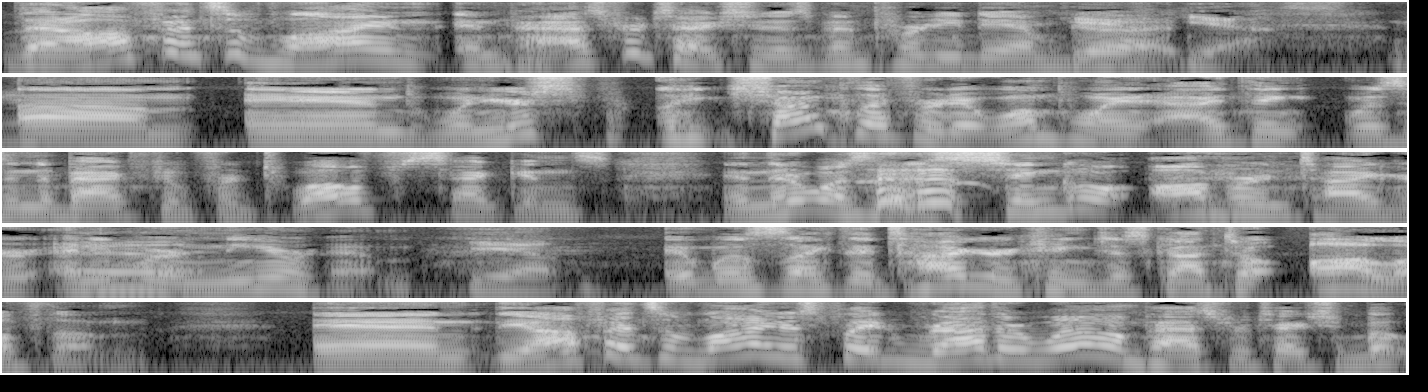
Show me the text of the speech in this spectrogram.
That offensive line and pass protection has been pretty damn good. Yes. Um, and when you're like Sean Clifford at one point, I think was in the backfield for 12 seconds, and there wasn't a single Auburn Tiger anywhere Yeah. near him. Yeah. It was like the Tiger King just got to all of them. And the offensive line has played rather well in pass protection. But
